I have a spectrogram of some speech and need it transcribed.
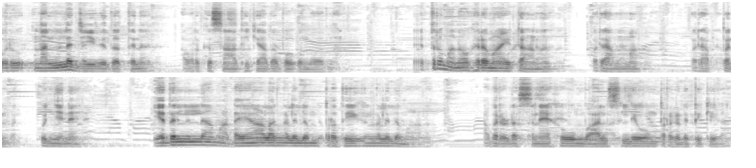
ഒരു നല്ല ജീവിതത്തിന് അവർക്ക് സാധിക്കാതെ പോകുന്നതെന്നാണ്. എത്ര മനോഹരമായിട്ടാണ് ഒരമ്മ ഒരപ്പൻ കുഞ്ഞിനെ ഏതെല്ലാം അടയാളങ്ങളിലും പ്രതീകങ്ങളിലുമാണ് അവരുടെ സ്നേഹവും വാത്സല്യവും പ്രകടിപ്പിക്കുക.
